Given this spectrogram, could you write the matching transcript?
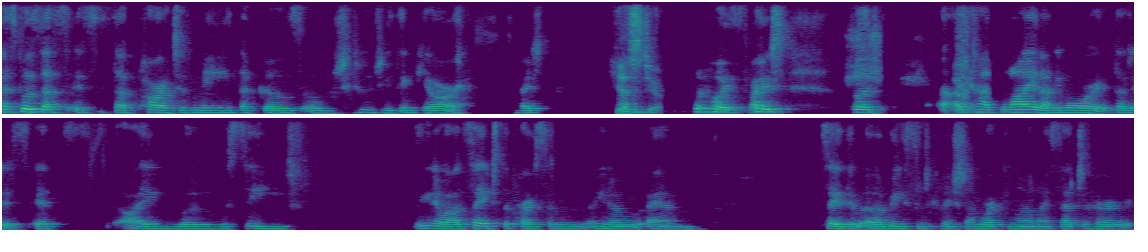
i suppose that's it's that part of me that goes oh who do you think you are right Yes, dear. the voice right but i can't deny it anymore that it's it's i will receive you know i'll say to the person you know um say the a recent commission i'm working on i said to her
